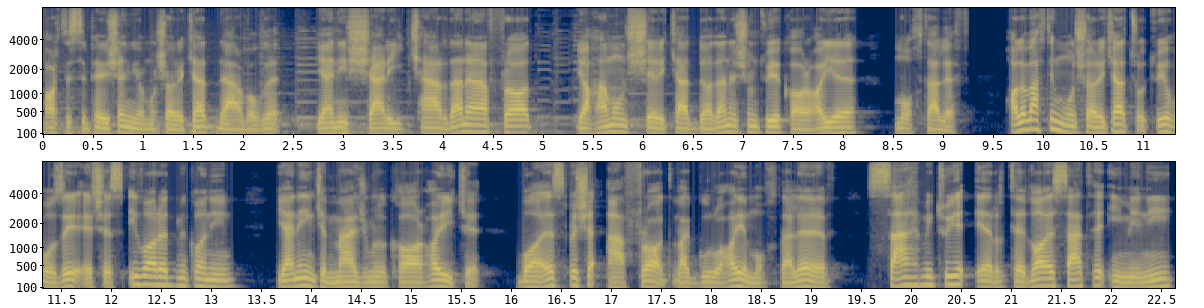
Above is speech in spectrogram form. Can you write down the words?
پارتیسیپیشن یا مشارکت در واقع یعنی شریک کردن افراد یا همون شرکت دادنشون توی کارهای مختلف حالا وقتی مشارکت رو توی حوزه HSE وارد می‌کنیم یعنی اینکه مجموع کارهایی که باعث بشه افراد و گروه های مختلف سهمی توی ارتقاء سطح ایمنی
